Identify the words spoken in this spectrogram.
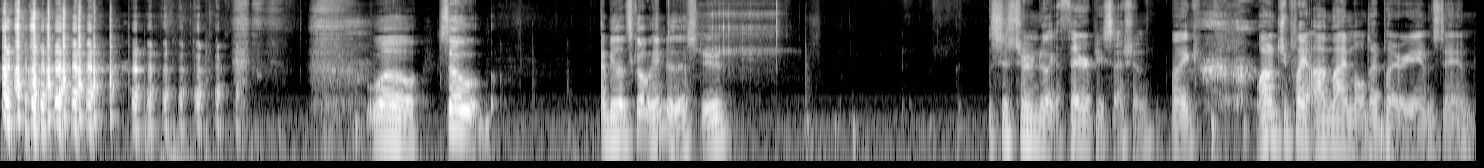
Whoa. So, I mean, let's go into this, dude. Let's just turn into like a therapy session. Like, why don't you play online multiplayer games, Dan?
